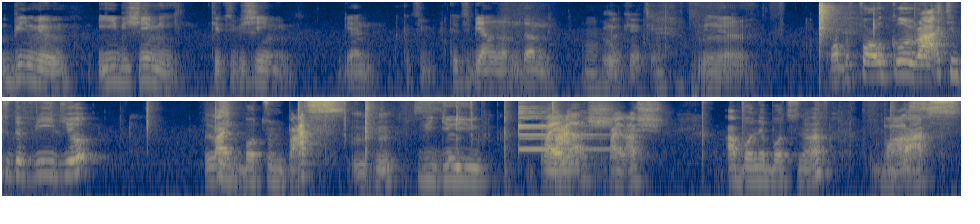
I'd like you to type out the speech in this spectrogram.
bilmiyorum iyi bir şey mi kötü bir şey mi yani kötü, kötü bir anlamda mı Okay, okay. bilmiyorum. Well, before we go right into the video, like button bas, Mhm. Videoyu Paylaş. paylaş, abone butonuna Bas. bas,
